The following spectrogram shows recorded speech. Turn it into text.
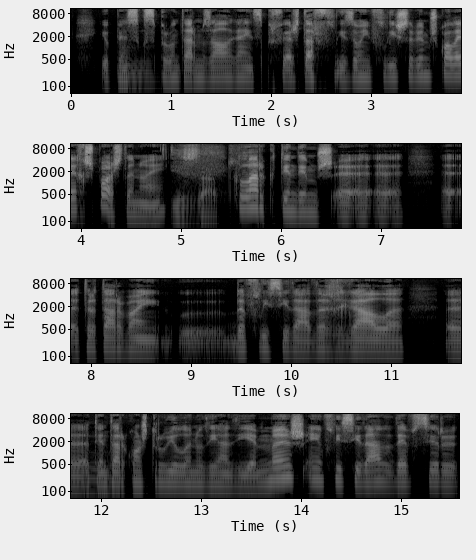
Eu penso hum. que se perguntarmos a alguém se prefere estar feliz ou infeliz, sabemos qual é a resposta, não é? Exato. Claro que tendemos a, a, tratar bem uh, da felicidade, a regá-la, uh, a hum. tentar construí-la no dia a dia, mas a infelicidade deve ser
